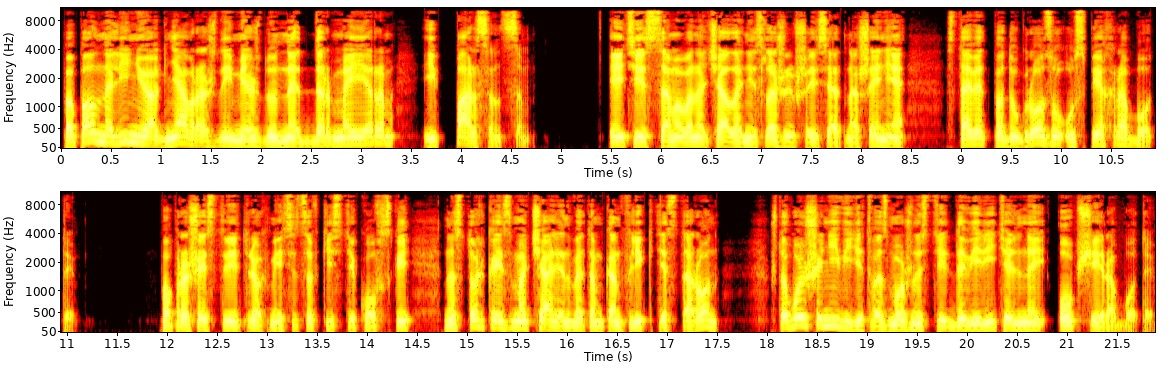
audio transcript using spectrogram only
попал на линию огня вражды между Неддермейером и Парсонсом. Эти с самого начала не сложившиеся отношения ставят под угрозу успех работы. По прошествии трех месяцев Кистяковский настолько измочален в этом конфликте сторон, что больше не видит возможности доверительной общей работы.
